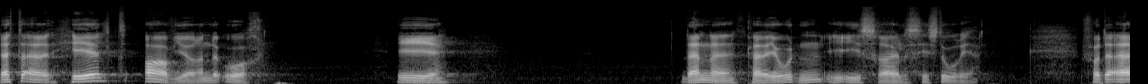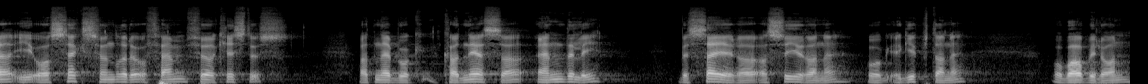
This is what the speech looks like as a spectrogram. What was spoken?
Dette er et helt avgjørende år i denne perioden i Israels historie. For det er i år 605 før Kristus at Nebukadnesar endelig beseirer asyrerne og egypterne, og Babylon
